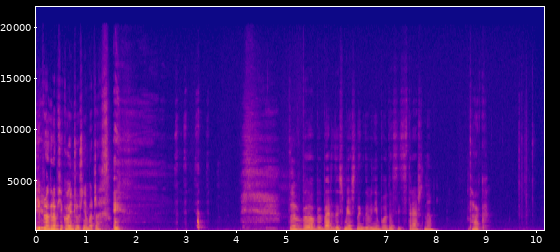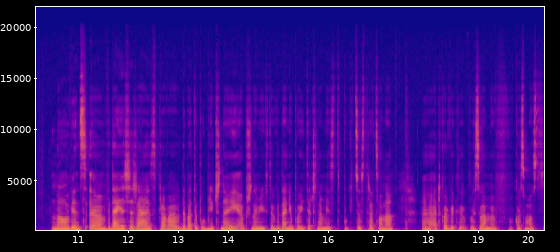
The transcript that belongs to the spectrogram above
I program się kończy, już nie ma czasu. To byłoby bardzo śmieszne, gdyby nie było dosyć straszne. Tak. No, więc y, wydaje się, że sprawa debaty publicznej, przynajmniej w tym wydaniu politycznym, jest póki co stracona. Y, aczkolwiek wysyłamy w kosmos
